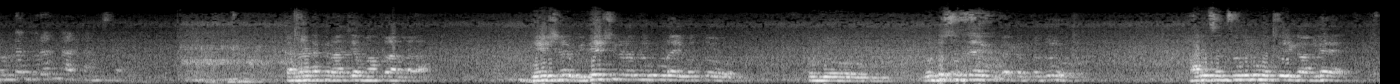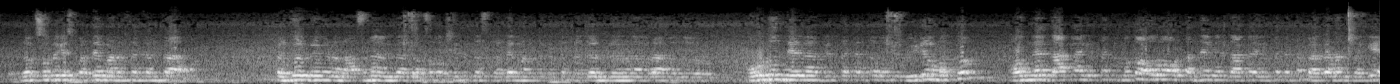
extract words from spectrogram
ದೊಡ್ಡ ದುರಂತ ಅಂತ ಅನಿಸ್ತಾ ಇದೆ ಕರ್ನಾಟಕ ರಾಜ್ಯ ಮಾತ್ರ ಅಲ್ಲ, ದೇಶ ವಿದೇಶಗಳಲ್ಲೂ ಕೂಡ ಇವತ್ತು ಒಂದು ದೊಡ್ಡ ಸುದ್ದಿಯಾಗಿರ್ತಕ್ಕಂಥದ್ದು ಹಾಲಿ ಸಂಸದರು ಮತ್ತು ಈಗಾಗಲೇ ಲೋಕಸಭೆಗೆ ಸ್ಪರ್ಧೆ ಮಾಡಿರ್ತಕ್ಕಂಥ ಪ್ರಜ್ವಲ್ ರೇವಣ್ಣ, ಹಾಸನ ಲೋಕಸಭಾ ಕ್ಷೇತ್ರದ ಸ್ಪರ್ಧೆ ಮಾಡಿರ್ತಕ್ಕಂಥ ಪ್ರಜ್ವಲ್ ರೇವಣ್ಣ ಅವರ ಒಂದು ಅವ್ರದೊಂದು ಹೇಳಾಗಿರ್ತಕ್ಕಂಥ ಒಂದು ವಿಡಿಯೋ ಮತ್ತು ಅವ್ರ ಮೇಲೆ ದಾಖಲಾಗಿರ್ತಕ್ಕಂಥ ಮತ್ತು ಅವರು ಅವ್ರ ತಂದೆ ಮೇಲೆ ದಾಖಲಾಗಿರ್ತಕ್ಕಂಥ ಪ್ರಕರಣದ ಬಗ್ಗೆ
